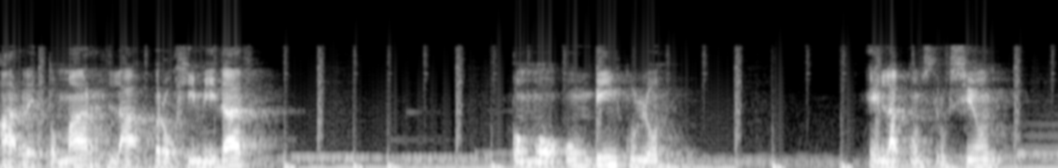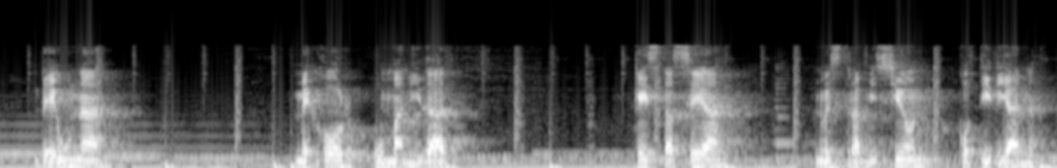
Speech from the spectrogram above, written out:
a retomar la proximidad como un vínculo en la construcción de una mejor humanidad. Que esta sea nuestra misión cotidiana.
